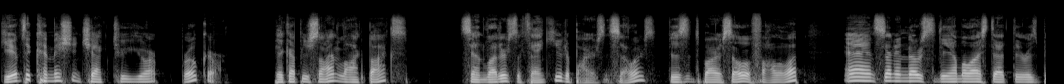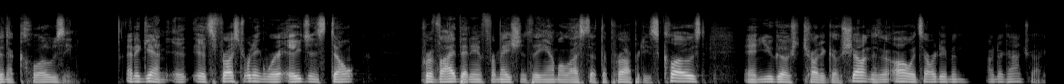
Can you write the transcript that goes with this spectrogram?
give the commission check to your broker. Pick up your signed lockbox. Send letters of thank you to buyers and sellers. Visit the buyer seller, follow up, and send a notice to the MLS that there has been a closing. And again, it, it's frustrating where agents don't provide that information to the MLS that the property is closed, and you go try to go show it, and they say, oh, it's already been under contract.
